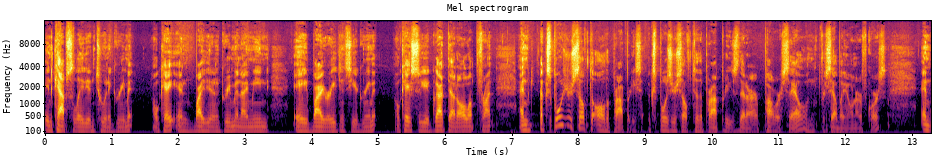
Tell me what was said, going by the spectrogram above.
encapsulate into an agreement, okay? And by the agreement I mean a buyer agency agreement. Okay, so you've got that all up front and expose yourself to all the properties. Expose yourself to the properties that are power sale and for sale by owner, of course, and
